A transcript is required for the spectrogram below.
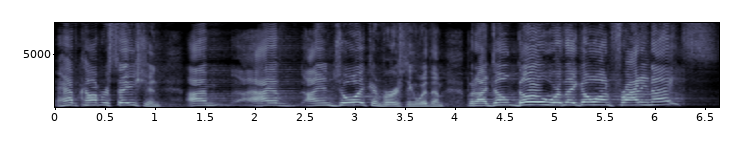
Have conversation. I'm, I, have, I enjoy conversing with them, but I don't go where they go on Friday nights.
